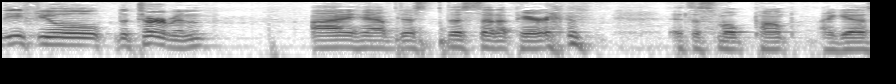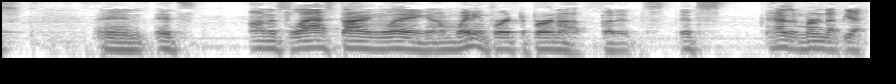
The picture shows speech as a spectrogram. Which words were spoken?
defuel the turbine, I have just this setup here. it's a smoke pump, I guess. And it's on its last dying leg. I'm waiting for it to burn up, but it's it's hasn't burned up yet.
